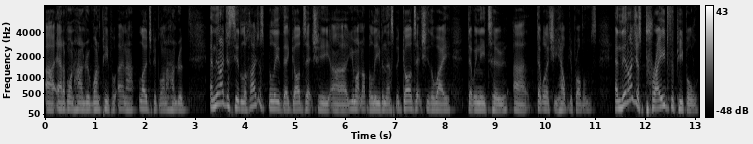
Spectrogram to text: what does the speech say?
uh, out of 100, one people, and uh, loads of people on 100. And then I just said, look, I just believe that God's actually, uh, you might not believe in this, but God's actually the way that we need to, uh, that will actually help your problems. And then I just prayed for people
